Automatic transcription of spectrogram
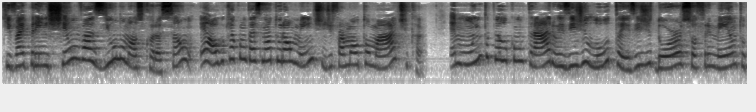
que vai preencher um vazio no nosso coração é algo que acontece naturalmente, de forma automática? É muito pelo contrário, exige luta, exige dor, sofrimento,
